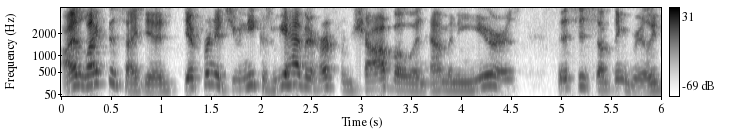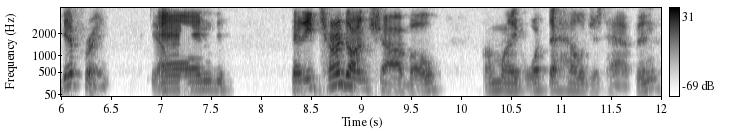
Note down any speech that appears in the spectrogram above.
I like this idea. It's different. It's unique because we haven't heard from Chavo in how many years. This is something really different. And then he turned on Chavo. I'm like, what the hell just happened?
